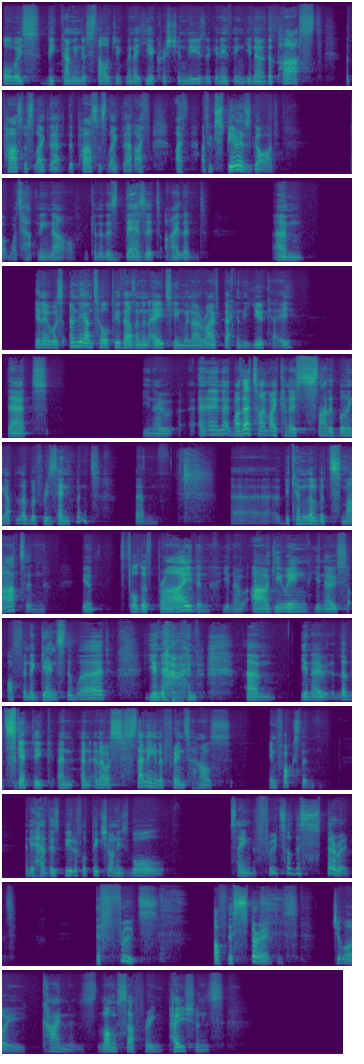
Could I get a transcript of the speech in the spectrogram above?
always becoming nostalgic when I hear Christian music, anything, you know, the past. The past was like that. The past was like that. I've, I've, I've experienced God, but what's happening now? Kind of this desert island. Um, you know, it was only until 2018 when I arrived back in the UK that, you know, and, and by that time I kind of started building up a little bit of resentment, um, uh, became a little bit smart and, you know, filled with pride and, you know, arguing, you know, so often against the word, you know, and, um, you know, a little bit skeptic. And, and, and I was standing in a friend's house in Foxton, and he had this beautiful picture on his wall saying, The fruits of the Spirit, the fruits of the Spirit is joy, kindness, long suffering, patience.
